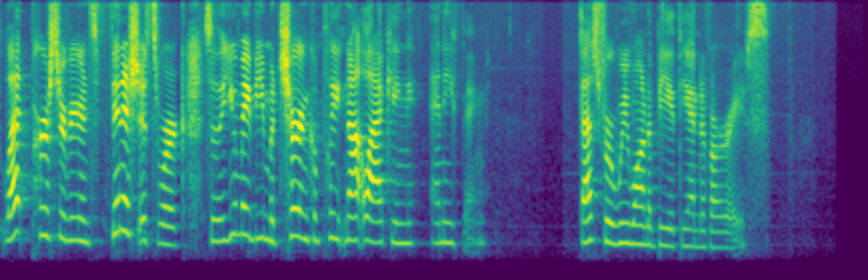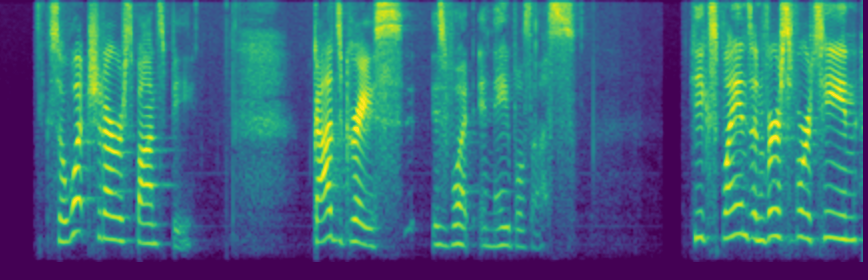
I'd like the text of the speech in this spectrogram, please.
let perseverance finish its work so that you may be mature and complete, not lacking anything. That's where we want to be at the end of our race. So, what should our response be? God's grace is what enables us. He explains in verse 14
